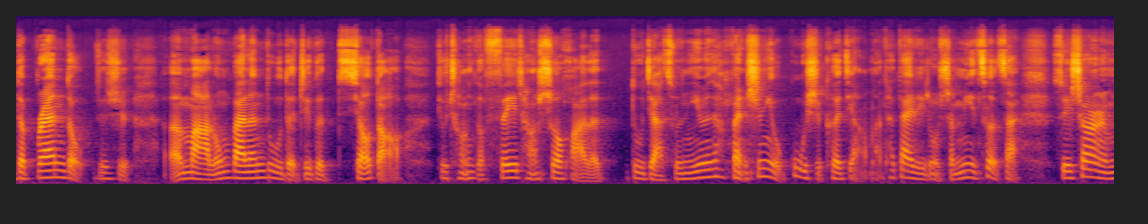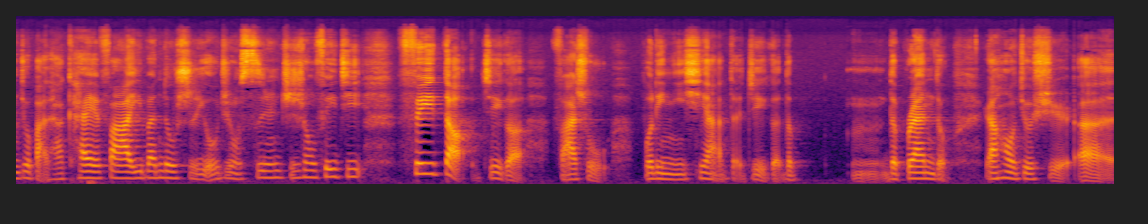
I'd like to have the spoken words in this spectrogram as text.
The Brando，就是呃马龙白兰度的这个小岛，就成了一个非常奢华的。度假村，因为它本身有故事可讲嘛，它带着一种神秘色彩，所以商人们就把它开发，一般都是由这种私人直升飞机飞到这个法属波利尼西亚的这个的，嗯，The Brando，然后就是呃，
